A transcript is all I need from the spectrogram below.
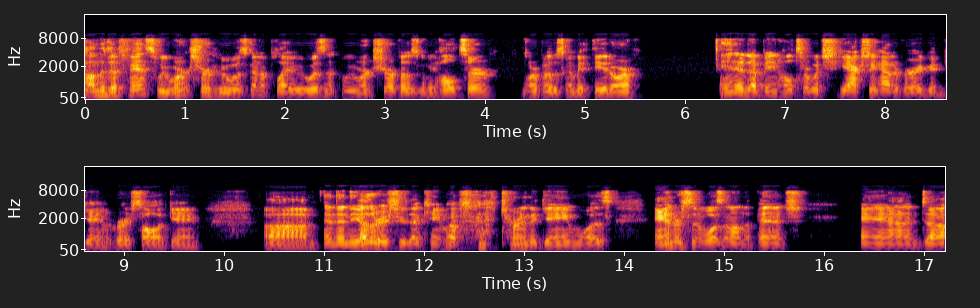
on the defense, we weren't sure who was going to play. We wasn't. We weren't sure if it was going to be Holzer or if it was going to be Theodore. It ended up being Holzer, which he actually had a very good game, a very solid game. Um, and then the other issue that came up during the game was Andersen wasn't on the bench. And uh,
